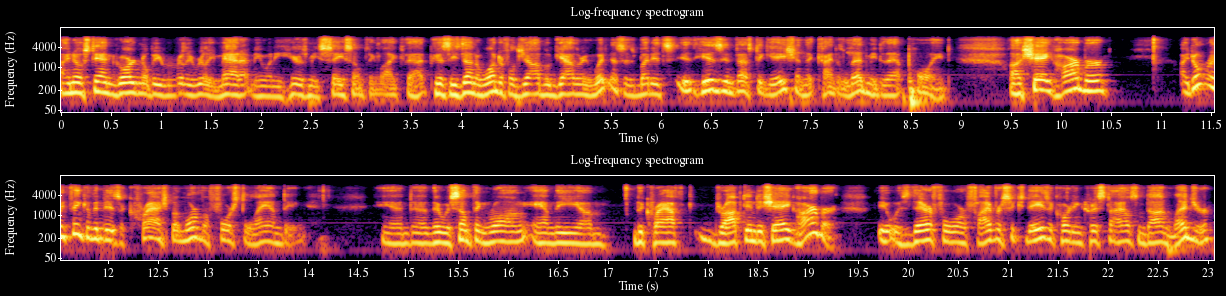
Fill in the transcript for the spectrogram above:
I know Stan Gordon will be really, really mad at me when he hears me say something like that because he's done a wonderful job of gathering witnesses, but it's his investigation that kind of led me to that point. Uh, Shag Harbor, I don't really think of it as a crash, but more of a forced landing. And uh, there was something wrong, and the um, the craft dropped into Shag Harbor. It was there for five or six days, according to Chris Styles and Don Ledger,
